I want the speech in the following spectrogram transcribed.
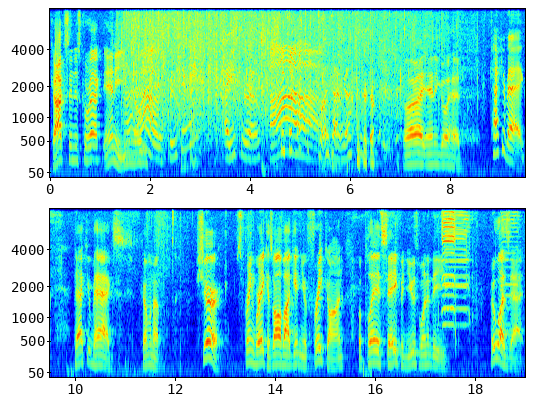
Coxswain is correct. Annie, you know. Wow, cruising? I used to row a Ah. long time ago. All right, Annie, go ahead. Pack your bags. Pack your bags. Coming up. Sure, spring break is all about getting your freak on, but play it safe and use one of these. Who was that?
